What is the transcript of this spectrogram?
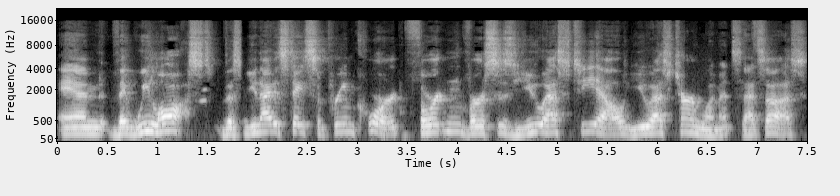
And they, we lost the United States Supreme Court, Thornton versus USTL, US term limits, that's us,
